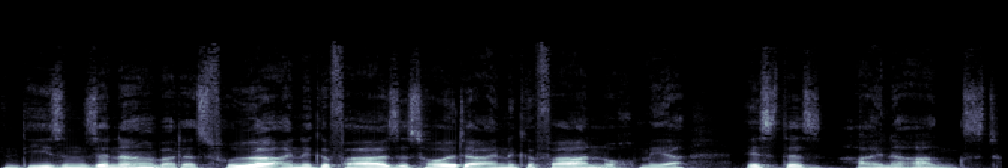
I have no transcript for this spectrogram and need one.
in diesem Sinne war das früher eine Gefahr, es ist heute eine Gefahr, noch mehr ist es eine Angst.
